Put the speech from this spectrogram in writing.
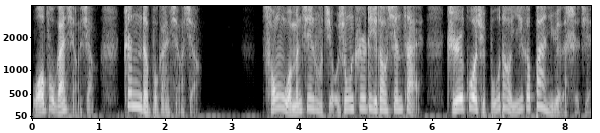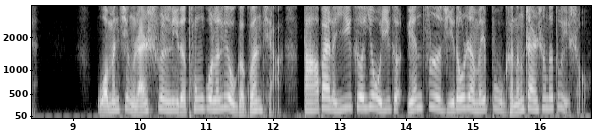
我不敢想象，真的不敢想象，从我们进入九凶之地到现在，只过去不到一个半月的时间，我们竟然顺利的通过了六个关卡，打败了一个又一个连自己都认为不可能战胜的对手。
